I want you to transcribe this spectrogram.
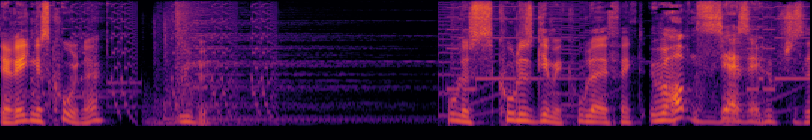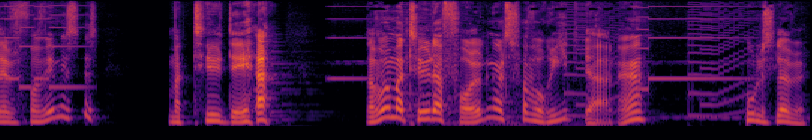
Der Regen ist cool, ne? Übel. Cooles, cooles Gimmick, cooler Effekt. Überhaupt ein sehr, sehr hübsches Level. Von wem ist das? Mathilda. Sollen wir Mathilda folgen als Favorit? Ja, ne? Cooles Level.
